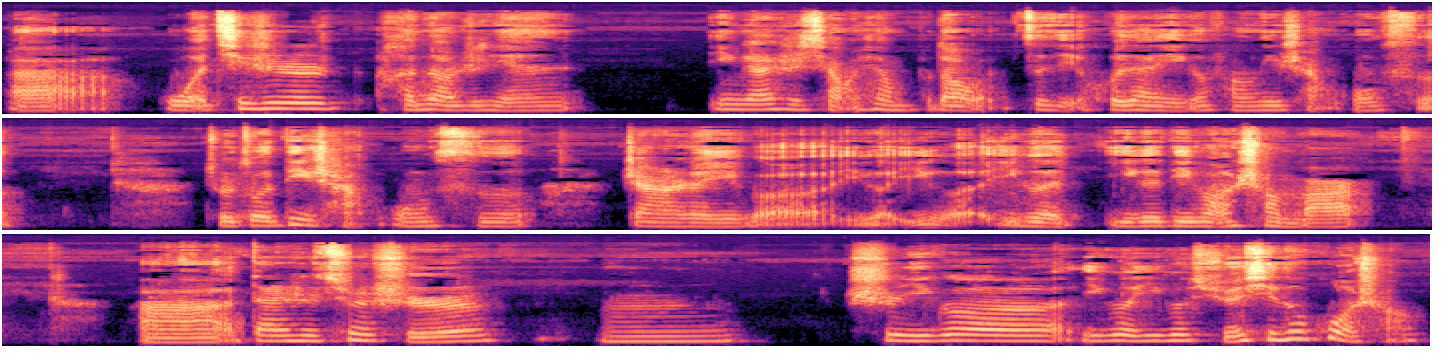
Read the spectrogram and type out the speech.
呃，我其实很早之前应该是想象不到我自己会在一个房地产公司，就是做地产公司这样的一个一个一个一个一个地方上班。啊，但是确实，嗯，是一个一个一个学习的过程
